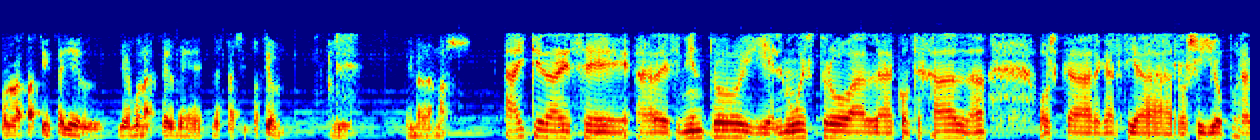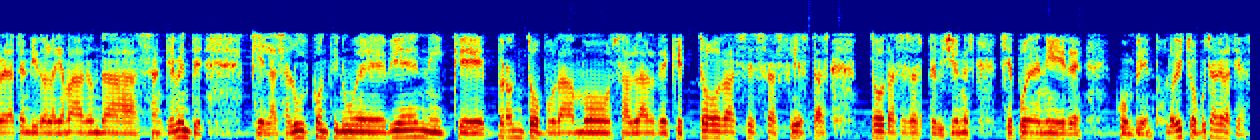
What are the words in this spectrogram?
por la paciencia y el, buen hacer de, esta situación y nada más. Ahí queda ese agradecimiento y el nuestro al concejal a Óscar García Rosillo por haber atendido la llamada de Onda San Clemente. Que la salud continúe bien y que pronto podamos hablar de que todas esas fiestas, todas esas previsiones se pueden ir cumpliendo. Lo dicho, muchas gracias.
